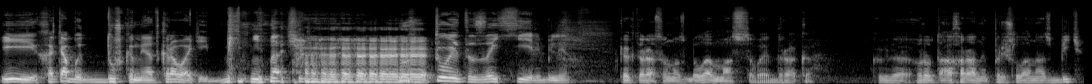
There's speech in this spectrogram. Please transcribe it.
И хотя бы душками от кроватей бить не начали. Что это за херь, блин? Как-то раз у нас была массовая драка, когда рота охраны пришла нас бить.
